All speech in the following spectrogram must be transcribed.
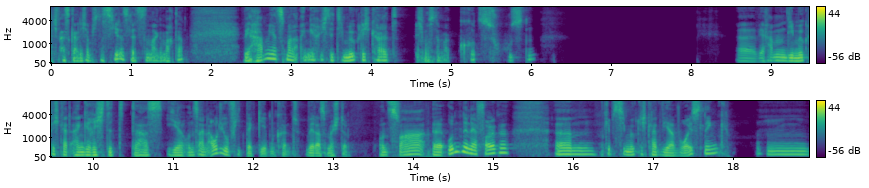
ich weiß gar nicht, ob ich das hier das letzte Mal gemacht habe. Wir haben jetzt mal eingerichtet die Möglichkeit, ich muss nochmal kurz husten. Äh, wir haben die Möglichkeit eingerichtet, dass ihr uns ein Audio-Feedback geben könnt, wer das möchte. Und zwar äh, unten in der Folge ähm, gibt es die Möglichkeit via VoiceLink. Hm,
